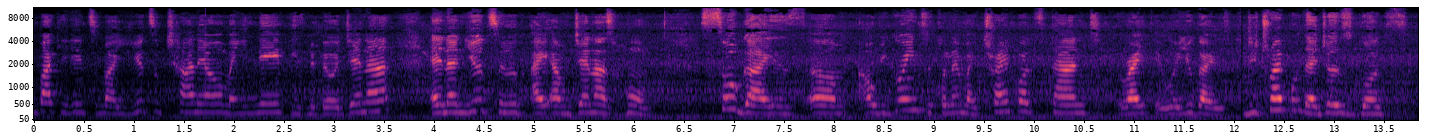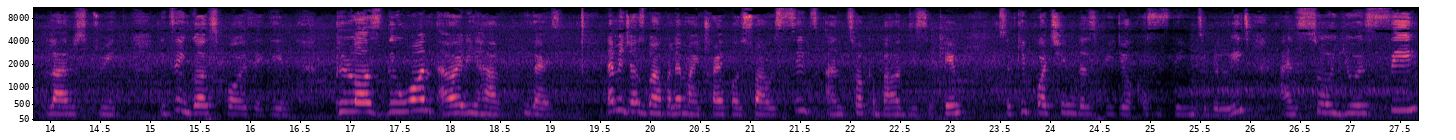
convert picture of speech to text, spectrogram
welcome back again to my youtube channel. My name is mabel Genna and on youtube i am Genna's home. So guys um i'll be going to collect my tripod stand right away. You guys the tripod i just got last week the thing got spoiled again. Plus the one i already have. You guys let me just go and collect my tripod so i'll sit and talk about this okay? So keep watching this video because it's going to be lit and so you will see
